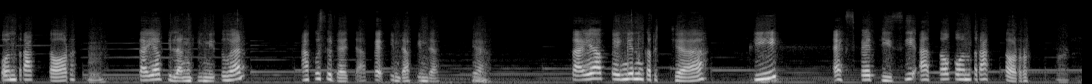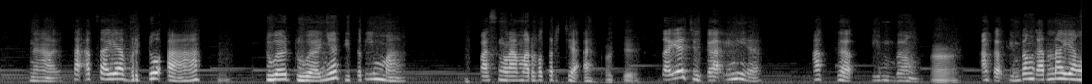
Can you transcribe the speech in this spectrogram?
kontraktor, Hmm. saya bilang gini Tuhan, aku sudah capek pindah-pindah kerja. Saya pengen kerja di ekspedisi atau kontraktor. Nah, saat saya berdoa, dua-duanya diterima pas ngelamar pekerjaan. Oke. Saya juga ini ya agak bimbang, Ah, agak bimbang karena yang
